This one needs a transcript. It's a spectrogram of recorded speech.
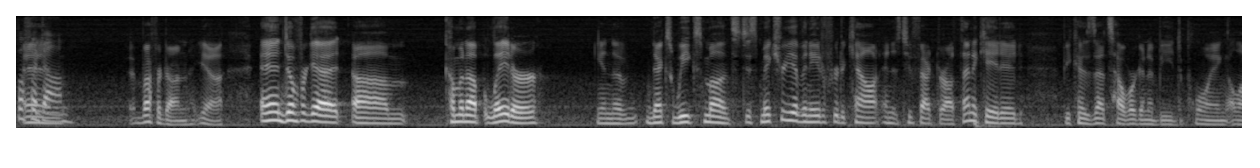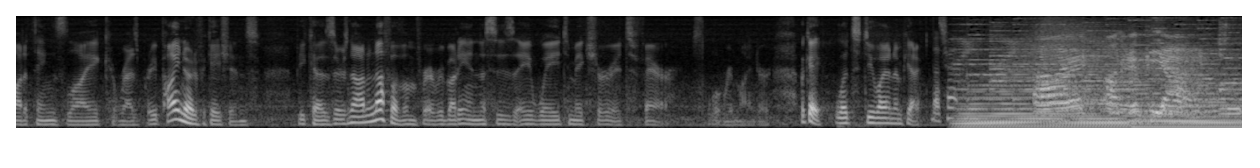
Buffer. Uh, Buffer done, yeah. And don't forget, um, coming up later in the next week's months, just make sure you have an Adafruit account and it's two-factor authenticated because that's how we're going to be deploying a lot of things like Raspberry Pi notifications because there's not enough of them for everybody and this is a way to make sure it's fair. Just a little reminder. Okay, let's do Eye on NPI. That's right. Eye on NPI.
